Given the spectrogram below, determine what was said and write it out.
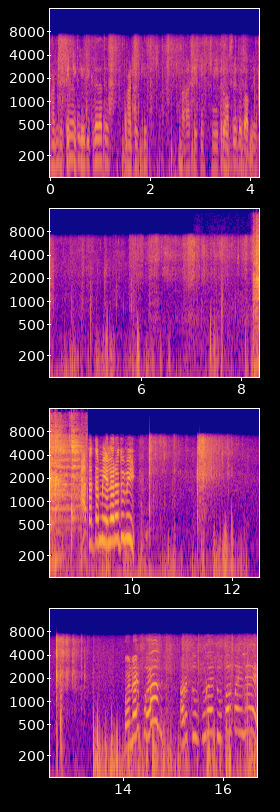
हा ठीक आहे ठीक आहे. तिकडे जातो. हा ठीक आहे. हा ठीक आहे. मी इकडे वापरी देतो आपले. आता तर मेलं रे तुम्ही. पण नाही पण. अरे तू पुढे तू पण पहिले.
